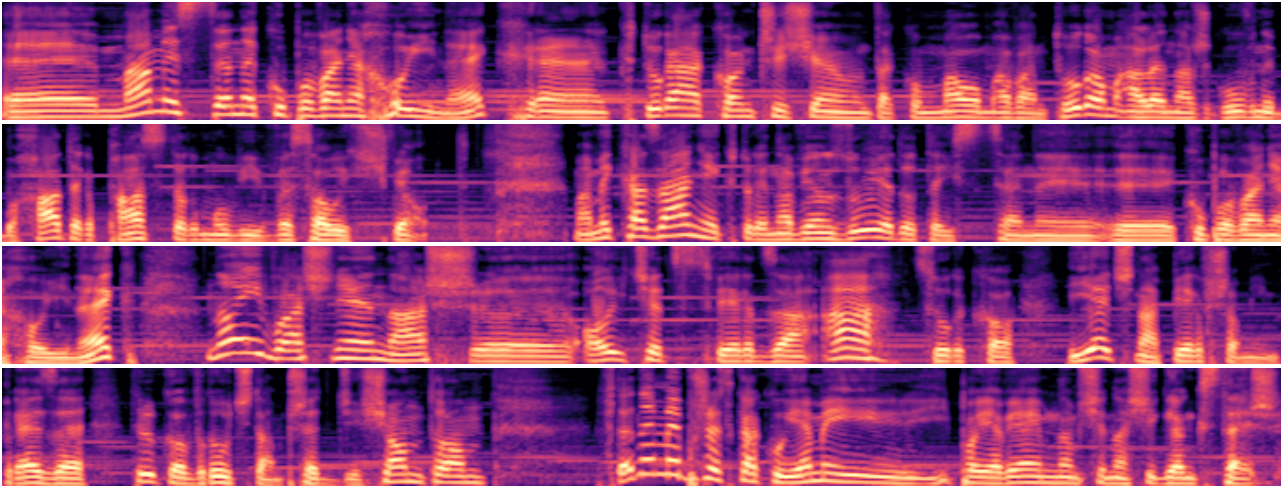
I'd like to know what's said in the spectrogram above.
E, mamy scenę kupowania choinek, e, która kończy się taką małą awanturą, ale nasz główny bohater, pastor, mówi wesołych świąt. Mamy kazanie, które nawiązuje do tej sceny e, kupowania choinek. No i właśnie nasz e, ojciec stwierdza, a córko, jedź na pierwszą imprezę, tylko wróć tam przed dziesiątą. Wtedy my przeskakujemy i, i pojawiają nam się nasi gangsterzy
